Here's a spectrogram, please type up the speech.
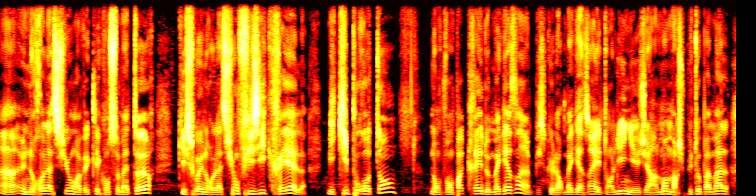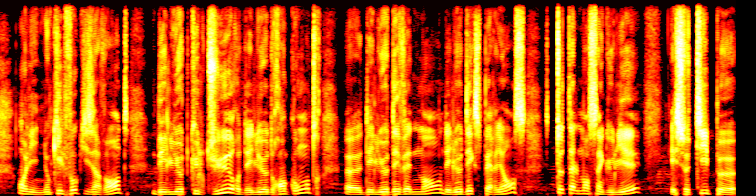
une relation avec les consommateurs qui soit une relation physique réelle, mais qui pour autant ne vont pas créer de magasins, puisque leur magasin est en ligne et généralement marche plutôt pas mal en ligne. Donc il faut qu'ils inventent des lieux de culture, des lieux de rencontre, euh, des lieux d'événements, des lieux d'expérience totalement singuliers. Et ce type euh,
